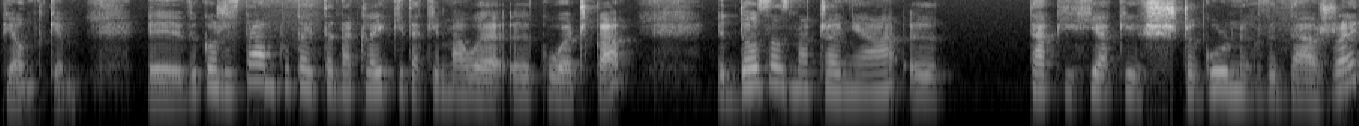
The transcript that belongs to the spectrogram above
piątkiem. Y, wykorzystałam tutaj te naklejki, takie małe y, kółeczka, y, do zaznaczenia y, takich jakichś szczególnych wydarzeń,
